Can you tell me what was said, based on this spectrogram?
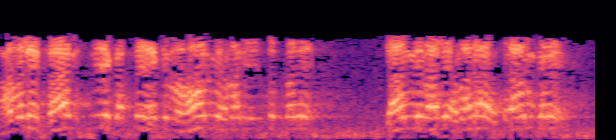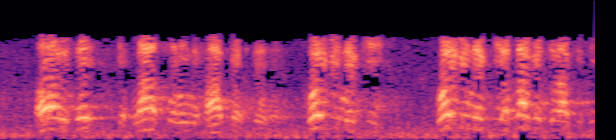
عمل خیر اس لیے کرتے ہیں کہ ماحول میں ہماری عزت بنے، جاننے والے ہمارا احترام کریں اور اسے اخلاص نہیں، نفاق کہتے ہیں۔ کوئی بھی نیکی کوئی بھی نیکی اللہ کے سوا کسی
